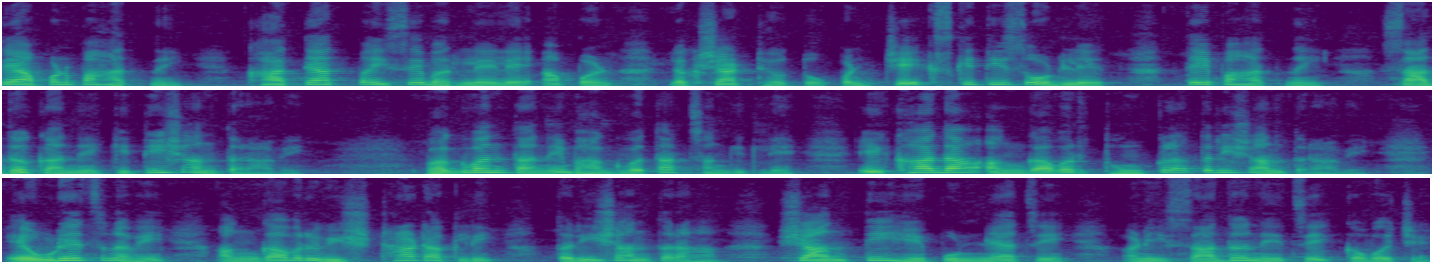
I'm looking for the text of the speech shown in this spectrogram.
ते आपण पाहत नाही. खात्यात पैसे भरलेले आपण लक्षात ठेवतो पण चेक्स किती सोडलेत ते पाहत नाही. साधकाने किती शांत राहावे? भगवंताने भागवतात सांगितले एखादा अंगावर थुंकला तरी शांत राहावे. एवढेच नव्हे अंगावर विष्ठा टाकली तरी शांत राहा. शांती हे पुण्याचे आणि साधनेचे कवच आहे.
